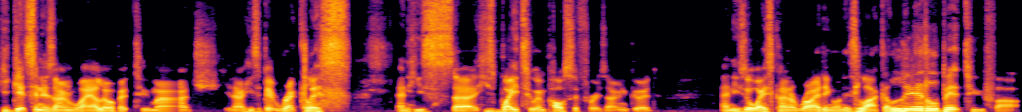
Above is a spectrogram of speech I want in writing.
he gets in his own way a little bit too much. You know, he's a bit reckless, and he's uh, he's way too impulsive for his own good, and he's always kind of riding on his luck a little bit too far.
